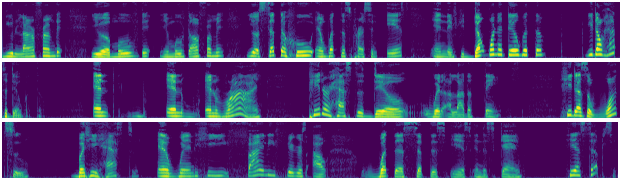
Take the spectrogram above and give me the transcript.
You learn from it. You have moved it. You moved on from it. You accept the who and what this person is. And if you don't want to deal with them, you don't have to deal with them. And in in RiME, Peter has to deal with a lot of things. He doesn't want to, but he has to. And when he finally figures out what the acceptance is in this game, he accepts it.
